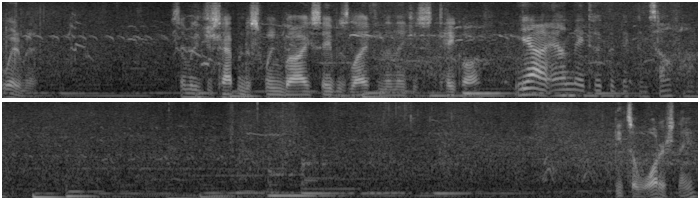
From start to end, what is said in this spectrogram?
Wait a minute. Somebody just happened to swing by, save his life, and then they just take off? Yeah, and they took the victim's cell phone. Beats a water stain.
